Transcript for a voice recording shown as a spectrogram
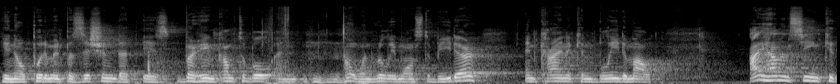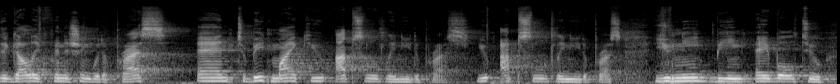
you know, put him in position that is very uncomfortable and no one really wants to be there and kind of can bleed him out. I haven't seen Kydirgaly finishing with a press. And to beat Mike, you absolutely need a press. You absolutely need a press. You need being able to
